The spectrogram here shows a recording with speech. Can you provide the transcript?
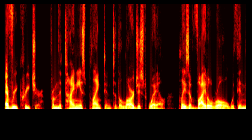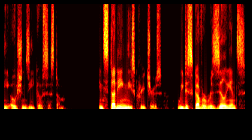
Every creature, from the tiniest plankton to the largest whale, plays a vital role within the ocean's ecosystem. In studying these creatures, we discover resilience,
